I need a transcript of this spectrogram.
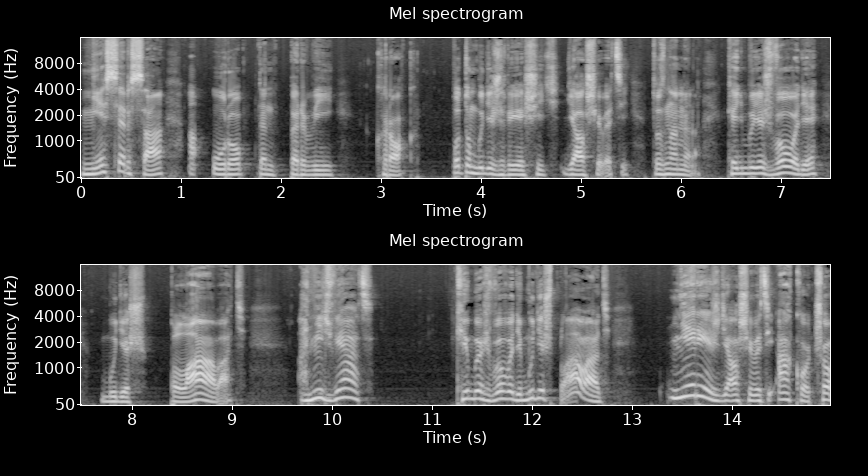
neser sa a urob ten prvý krok. Potom budeš riešiť ďalšie veci. To znamená, keď budeš vo vode, budeš plávať. A nič viac. Keď budeš vo vode, budeš plávať. Nerieš ďalšie veci ako, čo.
